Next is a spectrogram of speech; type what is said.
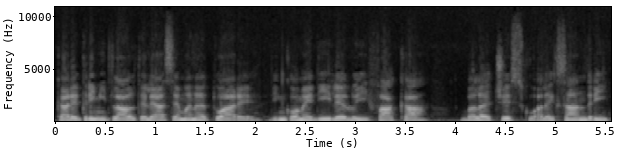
care trimit la altele asemănătoare din comediile lui Faca, Bălăcescu, Alexandrii,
